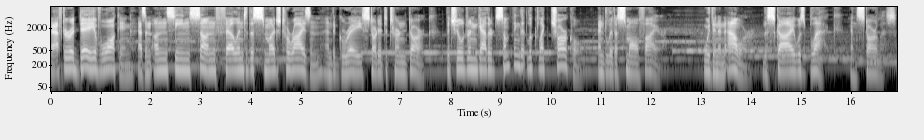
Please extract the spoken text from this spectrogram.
After a day of walking, as an unseen sun fell into the smudged horizon and the gray started to turn dark, the children gathered something that looked like charcoal and lit a small fire. Within an hour, the sky was black and starless.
